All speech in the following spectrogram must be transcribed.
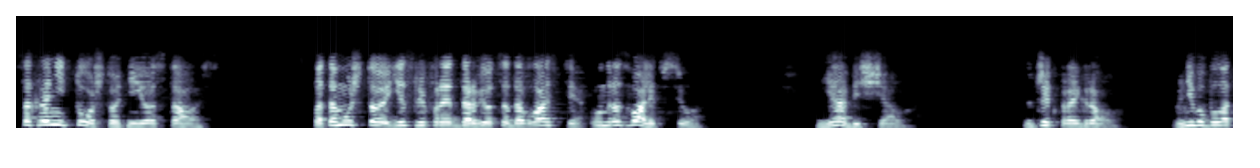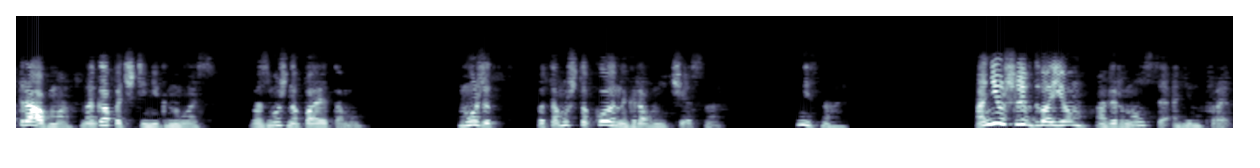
сохранить то, что от нее осталось. Потому что, если Фред дорвется до власти, он развалит все. Я обещал. Джек проиграл. У него была травма, нога почти не гнулась. Возможно, поэтому. Может, потому что Коэн играл нечестно. Не знаю. Они ушли вдвоем, а вернулся один Фред.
